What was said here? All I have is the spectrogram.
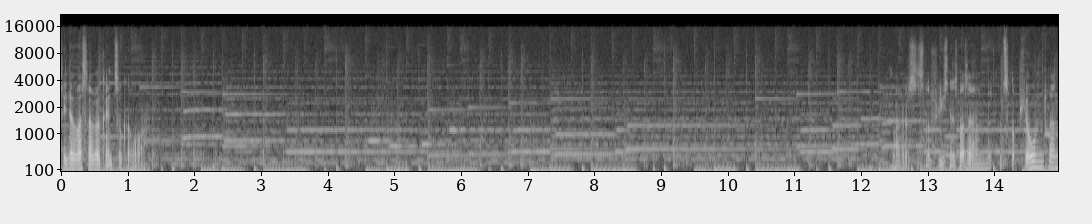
Ist wieder Wasser, aber kein Zuckerrohr. Ah, das ist nur fließendes Wasser mit einem Skorpion dran.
